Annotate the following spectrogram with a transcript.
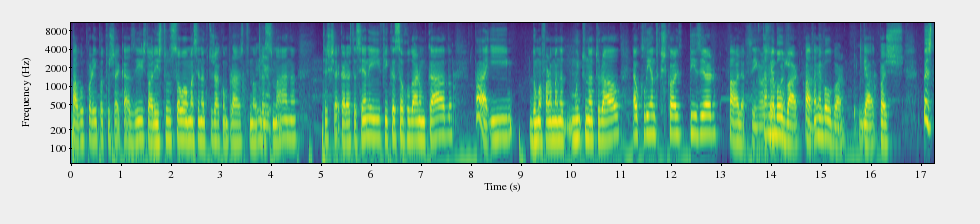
pá, vou por aí para tu checares isto, olha, isto só é uma cena que tu já compraste noutra Yeah. semana, tens que checar esta cena e fica-se a rodar um bocado, pá, e de uma forma na- muito natural é o cliente que escolhe dizer, pá, olha, está-me a depois- pá, está-me a levar. Yeah, depois, depois,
